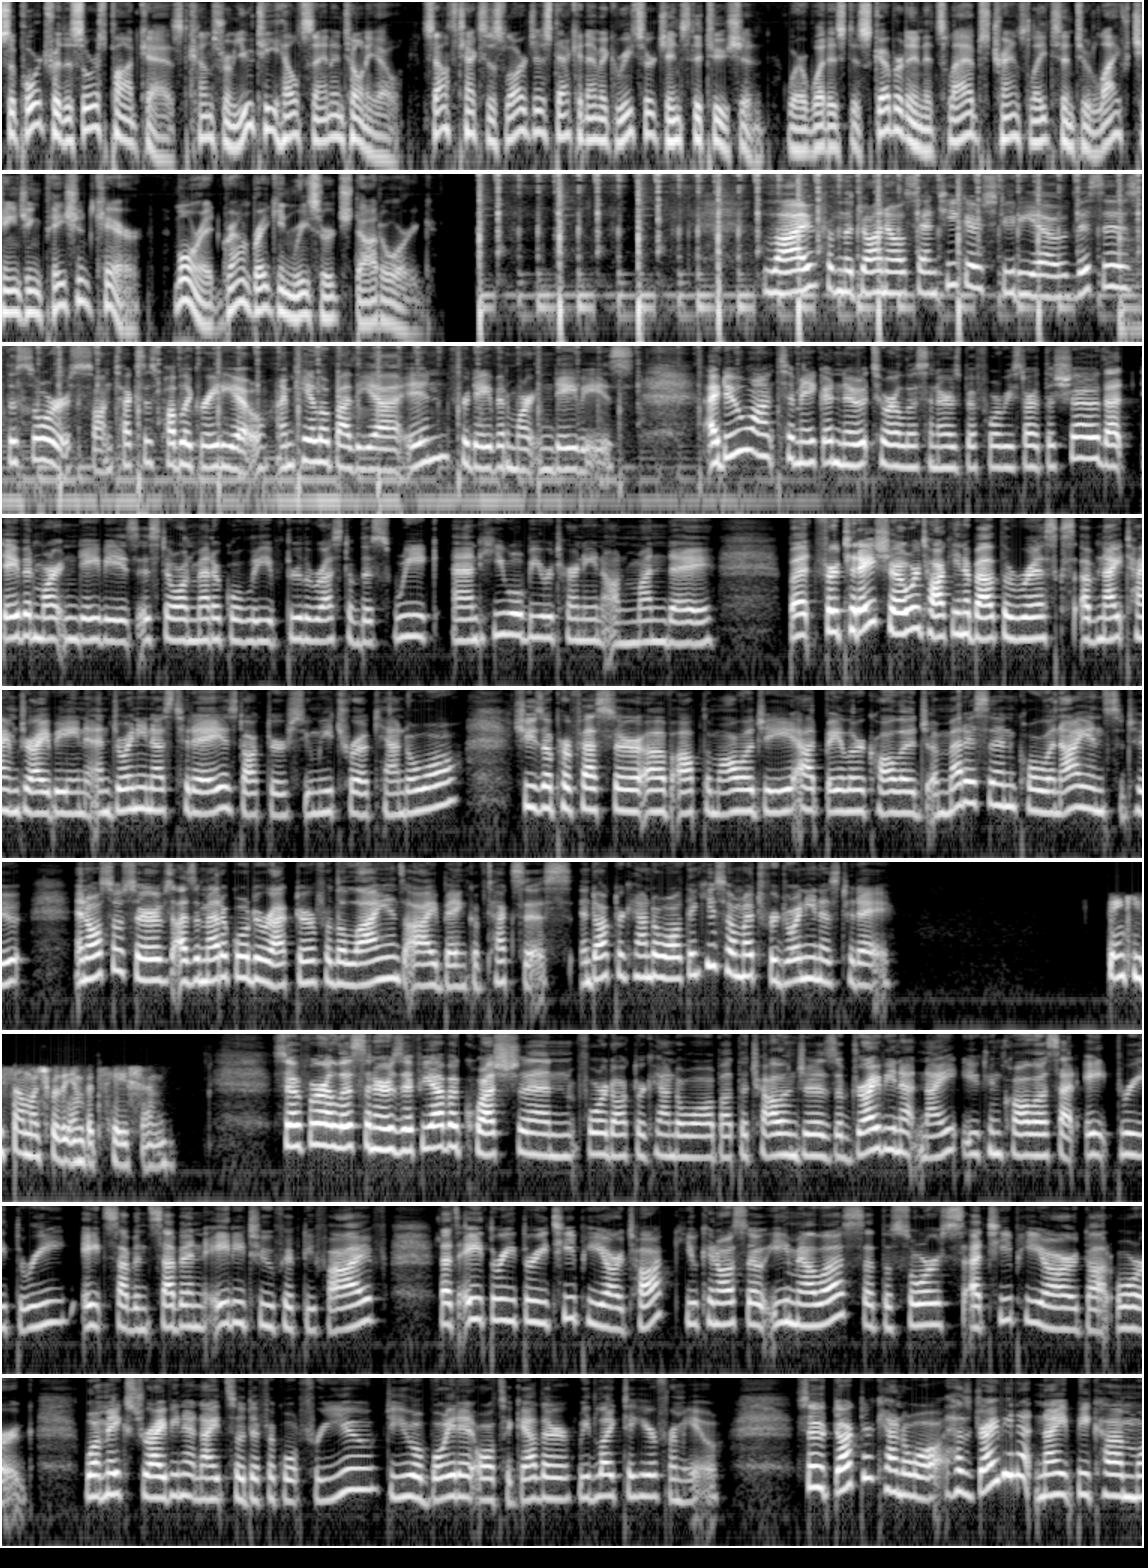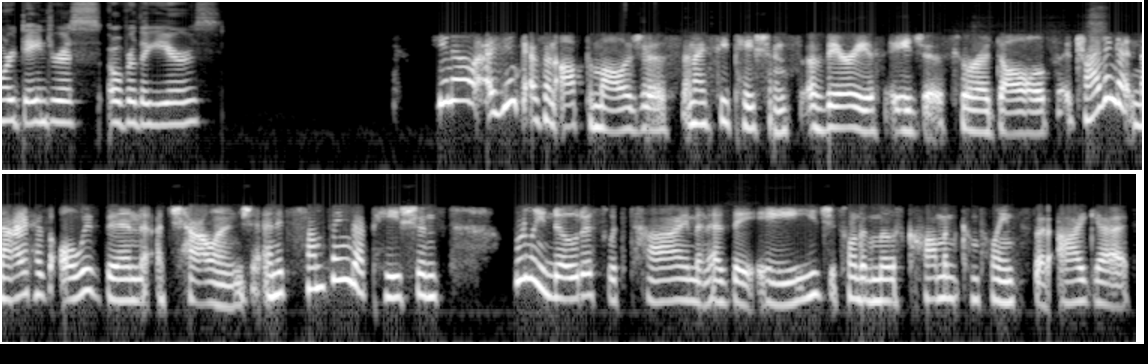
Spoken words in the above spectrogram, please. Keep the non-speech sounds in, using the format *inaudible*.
Support for the Source podcast comes from UT Health San Antonio, South Texas' largest academic research institution, where what is discovered in its labs translates into life changing patient care. More at groundbreakingresearch.org. Live from the John L. Santikos studio, this is The Source on Texas Public Radio. I'm Kayla Padilla in for David Martin Davies. I do want to make a note to our listeners before we start the show that David Martin Davies is still on medical leave through the rest of this week and he will be returning on Monday. But for today's show, we're talking about the risks of nighttime driving, and joining us today is Dr. Sumitra Khandelwal. She's a professor of ophthalmology at Baylor College of Medicine Cullen Eye Institute and also serves as a medical director for the Lion's Eye Bank of Texas. And Dr. Khandelwal, thank you so much for joining us today. Thank you so much for the invitation. So, for our listeners, if you have a question for Dr. Khandelwal about the challenges of driving at night, you can call us at 833 877 8255. That's 833 TPR Talk. You can also email us at the source at tpr.org. What makes driving at night so difficult for you? Do you avoid it altogether? We'd like to hear from you. So, Dr. Khandelwal, has driving at night become more dangerous over the years? You know, I think as an ophthalmologist, and I see patients of various ages who are adults, driving at night has always been a challenge. And it's something that patients really notice with time and as they age. It's one of the most common complaints that I get.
